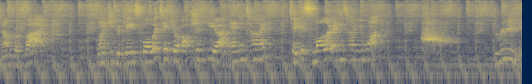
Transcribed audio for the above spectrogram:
Number five. Want to keep your gaze forward, take your option here anytime. Take it smaller anytime you want. Three.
